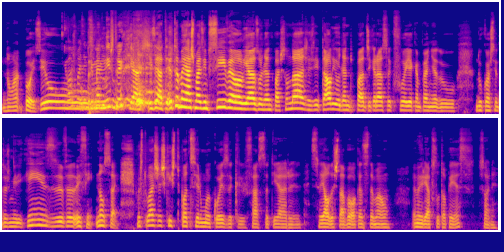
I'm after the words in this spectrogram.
Não há, pois, eu. eu acho mais o Primeiro-Ministro é que acha. Exato, eu também acho mais impossível, aliás, olhando para as sondagens e tal, e olhando para a desgraça que foi a campanha do, do Costa em 2015, enfim, não sei. Mas tu achas que isto pode ser uma coisa que faça tirar, se ela estava ao alcance da mão, a maioria absoluta ao PS, Sónia?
